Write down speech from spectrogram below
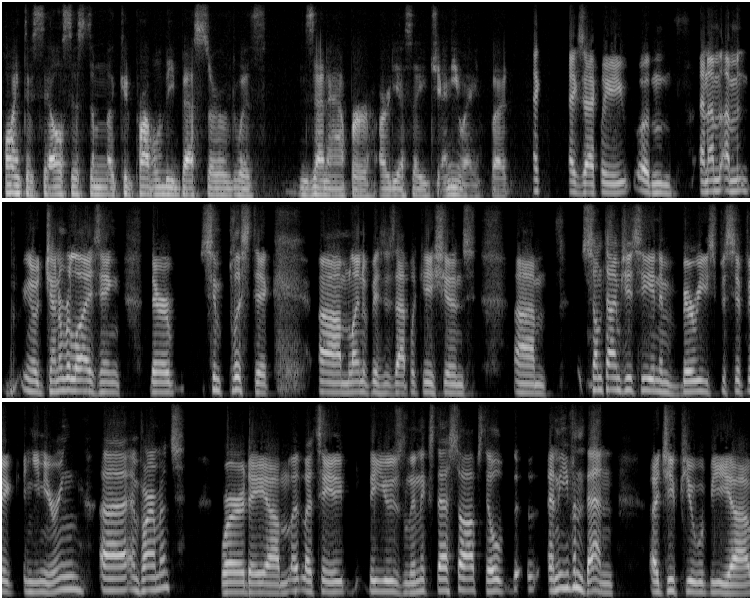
point of sale system that could probably be best served with XenApp or RDSH anyway. But exactly, um, and I'm I'm you know generalizing their simplistic um, line of business applications. Um, sometimes you see it in very specific engineering uh, environments where they um, let, let's say they use Linux desktops. They'll and even then a GPU would be uh,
